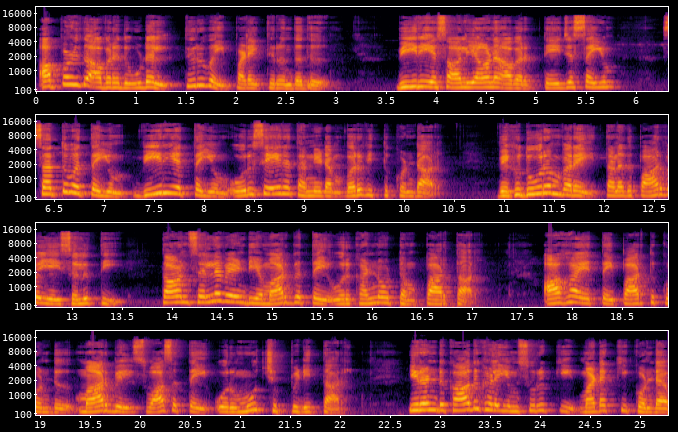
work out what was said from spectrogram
அப்பொழுது அவரது உடல் திருவை படைத்திருந்தது. வீரியசாலியான அவர் தேஜஸையும் சத்துவத்தையும் வீரியத்தையும் ஒரு சேர தன்னிடம் வருவித்துக் கொண்டார். வெகு தூரம் வரை தனது பார்வையை செலுத்தி தான் செல்ல வேண்டிய மார்க்கத்தை ஒரு கண்ணோட்டம் பார்த்தார். ஆகாயத்தை பார்த்து கொண்டு மார்பில் சுவாசத்தை ஒரு மூச்சு பிடித்தார். இரண்டு காதுகளையும் சுருக்கி மடக்கி கொண்ட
